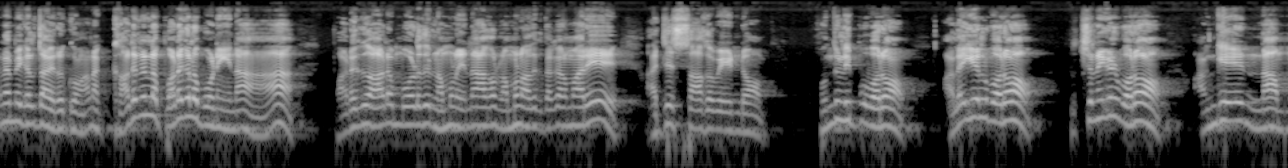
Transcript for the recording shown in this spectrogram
நிலைமைகள் தான் இருக்கும். ஆனால் கடலில் படகுல போனீங்கன்னா படகு ஆடும்பொழுது நம்மளும் என்ன ஆகும்? நம்மளும் அதுக்கு தகுந்த மாதிரி அட்ஜஸ்ட் ஆக வேண்டும். கொந்தளிப்பு வரும் அலைகள் வரும் பிரச்சனைகள் வரும். அங்கே நாம்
